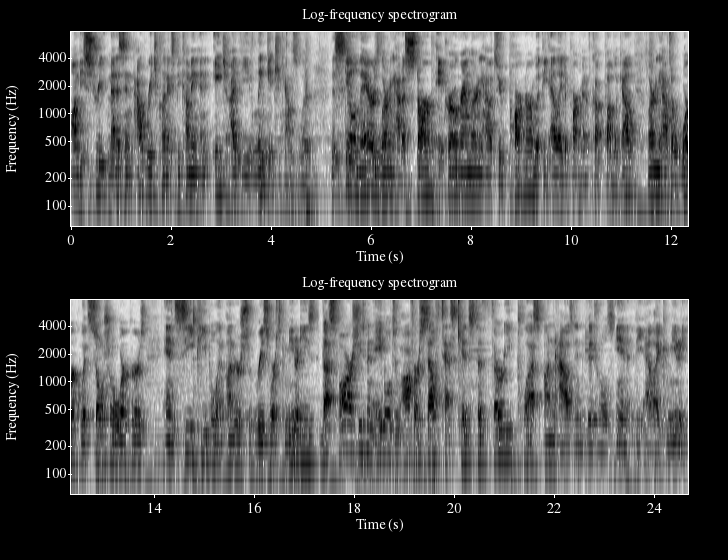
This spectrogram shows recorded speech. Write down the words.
on the street medicine outreach clinics becoming an HIV linkage counselor the skill there is learning how to start a program, learning how to partner with the LA Department of Public Health, learning how to work with social workers and see people in under-resourced communities. Thus far, she's been able to offer self-test kits to 30 plus unhoused individuals in the LA community.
